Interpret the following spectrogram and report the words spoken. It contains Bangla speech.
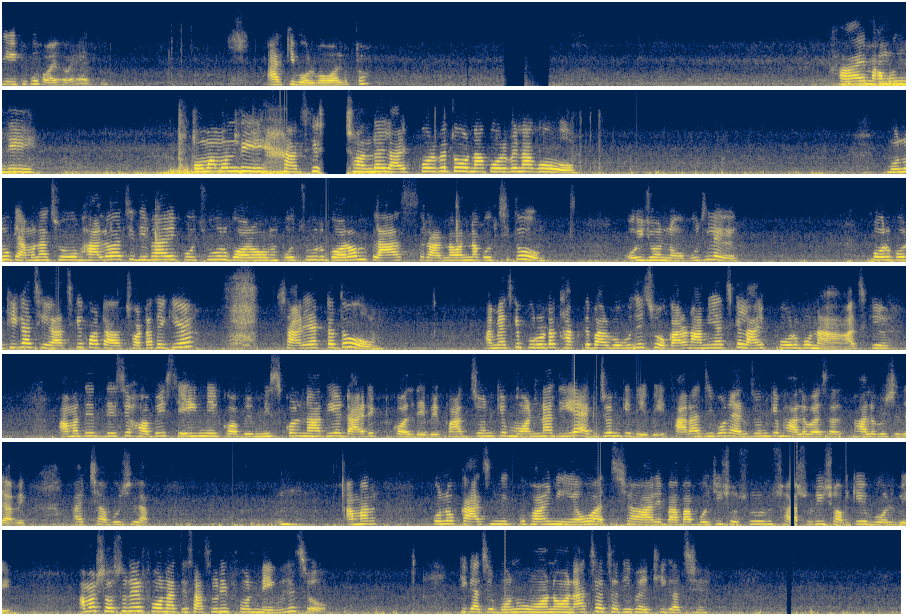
যেইটুকু হয় হয় আর কি। আর কি বলব বলো তো? হাই মামুন্দি। ও মামুন্দি, আজকে সন্ধ্যায় লাইভ করবে তো না করবে না গো? মনু, কেমন আছো? ভালো আছি দিভাই প্রচুর গরম প্রচুর গরম প্লাস রান্না বান্না করছি তো। ওই জন্য, বুঝলে? করব, ঠিক আছে, আজকে কটা? ছটা থেকে? সাড়ে আটটা তো। আমি আজকে পুরোটা থাকতে পারব, বুঝেছ? কারণ আমি আজকে লাইভ করব না। আজকে আমাদের দেশে হবে সেই মেয়ে কবে মিস কল না দিয়ে ডাইরেক্ট কল দেবে। পাঁচজনকে মন না দিয়ে একজনকে দেবে। সারা জীবন একজনকে ভালোবাসা, ভালোবেসে যাবে। আচ্ছা বুঝলাম। আমার কোনো কাজ হয়নি। ও আচ্ছা আরে বাবা, বলছি শ্বশুর, শাশুড়ি সবকে বলবে। আমার শ্বশুরের ফোন আছে, শাশুড়ির ফোন নেই, বুঝেছ? ঠিক আছে, বনু অন অন আচ্ছা আচ্ছা দি ভাই, ঠিক আছে।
